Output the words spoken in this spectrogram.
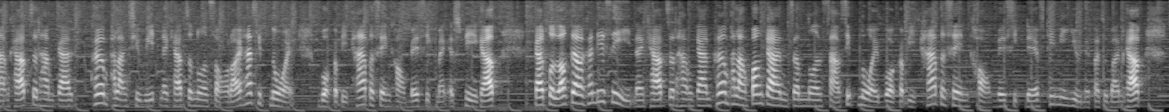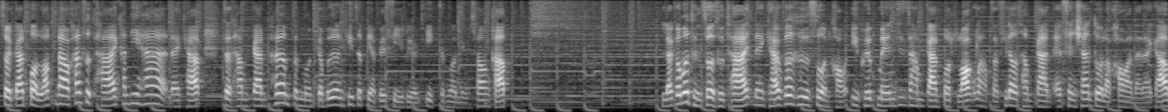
3ครับจะทำการเพิ่มพลังชีวิตนะครับจำนวน 250 หน่วย บวกกับอีก 5%ของ Basic Max HP ครับ การปลดล็อกดาวน์ขั้นที่ 4 นะครับ จะทำการเพิ่มพลังป้องกันจำนวน 30 หน่วยบวกกับอีก 5%ของ Basic Dev ที่มีอยู่ในปัจจุบันครับ ส่วนการปลดล็อกดาวน์ขั้นสุดท้ายขั้นที่ 5 นะครับ จะทำการเพิ่มจำนวนกระเบื้องที่จะเปลี่ยนเป็นสีเหลืองอีกจำนวนหนึ่งช่องครับ แล้วก็มาถึงส่วนสุดท้ายนะครับก็คือส่วนของ Equipment ที่จะทำการปลดล็อกหลังจากที่เราทำการ Ascension ตัวละครนะครับ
